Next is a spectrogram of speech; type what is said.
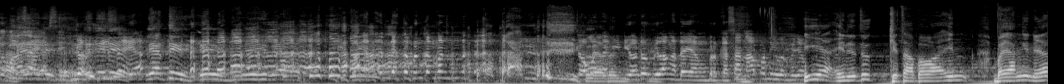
Kebayang Bisa ya? ya? Lihat nih, nih, nih, lihat. Teman-teman? Coba tadi. Diodo bilang ada yang berkesan apa nih lagunya? Iya ini tuh kita bawain Bayangin ya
